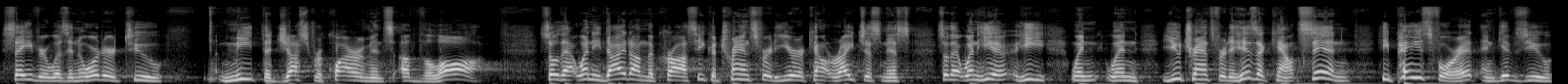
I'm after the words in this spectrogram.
Savior was in order to meet the just requirements of the law. So that when he died on the cross, he could transfer to your account righteousness, so that when, he, he, when, when you transfer to his account sin, he pays for it and gives you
